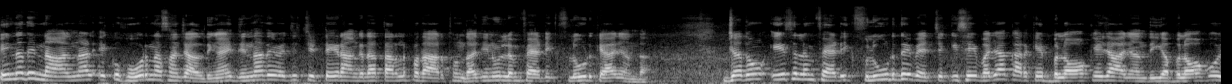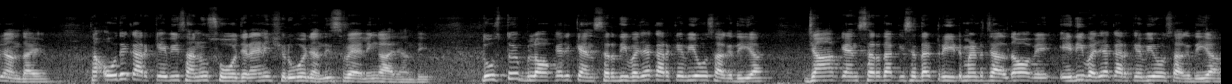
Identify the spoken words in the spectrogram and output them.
ਇਹਨਾਂ ਦੇ ਨਾਲ ਨਾਲ ਇੱਕ ਹੋਰ ਨਸਾਂ ਚੱਲਦੀਆਂ ਏ, ਜਿਨ੍ਹਾਂ ਦੇ ਵਿੱਚ ਚਿੱਟੇ ਰੰਗ ਦਾ ਤਰਲ ਪਦਾਰਥ ਹੁੰਦਾ, ਜਿਹਨੂੰ ਲਿੰਫੈਟਿਕ ਫਲੂਇਡ ਕਿਹਾ ਜਾਂਦਾ। ਜਦੋਂ ਇਸ ਲਿੰਫੈਟਿਕ ਫਲੂਡ ਦੇ ਵਿੱਚ ਕਿਸੇ ਵਜ੍ਹਾ ਕਰਕੇ ਬਲੌਕੇਜ ਆ ਜਾਂਦੀ ਆ ਬਲੌਕ ਹੋ ਜਾਂਦਾ ਏ, ਤਾਂ ਉਹਦੇ ਕਰਕੇ ਵੀ ਸਾਨੂੰ ਸੋਜ ਰਹਿਣੀ ਸ਼ੁਰੂ ਹੋ ਜਾਂਦੀ ਸਵੈਲਿੰਗ ਆ ਜਾਂਦੀ। ਦੋਸਤੋ, ਇਹ ਬਲੌਕੇਜ ਕੈਂਸਰ ਦੀ ਵਜ੍ਹਾ ਕਰਕੇ ਵੀ ਹੋ ਸਕਦੀ ਆ, ਜਾਂ ਕੈਂਸਰ ਦਾ ਕਿਸੇ ਦਾ ਟ੍ਰੀਟਮੈਂਟ ਚੱਲਦਾ ਹੋਵੇ, ਇਹਦੀ ਵਜ੍ਹਾ ਕਰਕੇ ਵੀ ਹੋ ਸਕਦੀ ਆ,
